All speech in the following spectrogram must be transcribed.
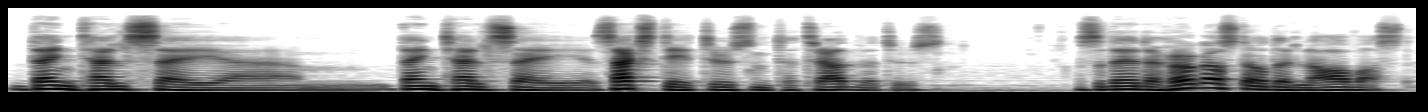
den tilsier um, den tilsier 60 000 til 30 000. Altså det er det høyeste og det laveste.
